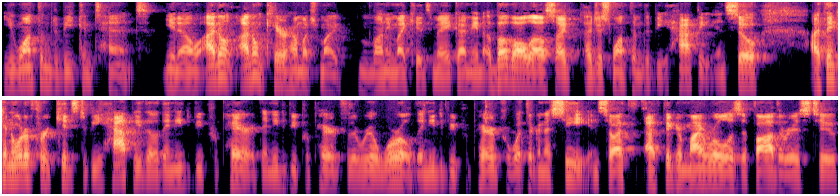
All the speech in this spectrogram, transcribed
You want them to be content. You know, I don't I don't care how much my money my kids make. I mean, above all else, I, I just want them to be happy. And so I think in order for kids to be happy, though, they need to be prepared. They need to be prepared for the real world. They need to be prepared for what they're going to see. And so I, I figure my role as a father is to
